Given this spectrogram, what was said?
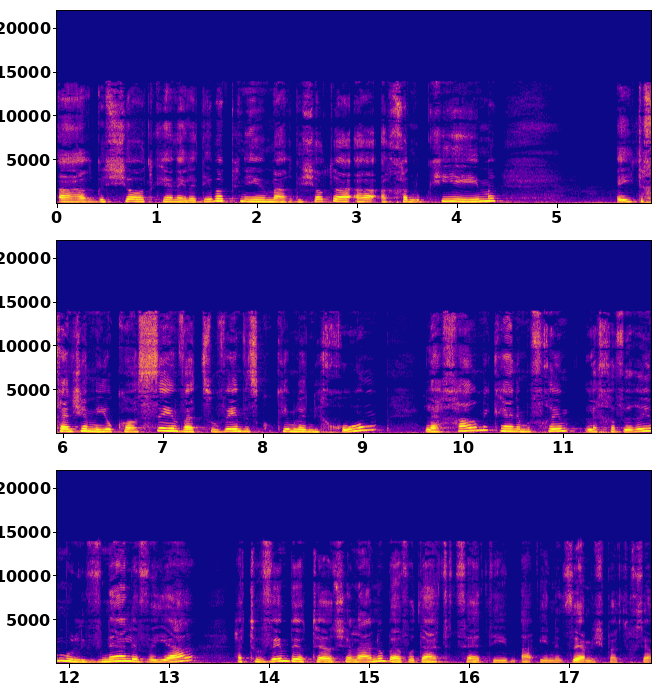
ההרגשות, כן, הילדים הפנימיים, ההרגשות החנוקים, ייתכן שהם יהיו כועסים ועצובים וזקוקים לניחום. לאחר מכן הם הופכים לחברים ולבני הלוויה הטובים ביותר שלנו בעבודת הצעדים. אה, הנה, זה המשפט עכשיו.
